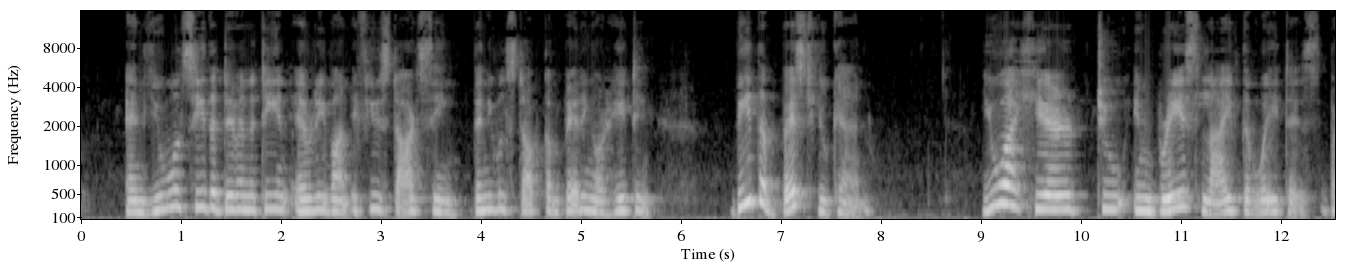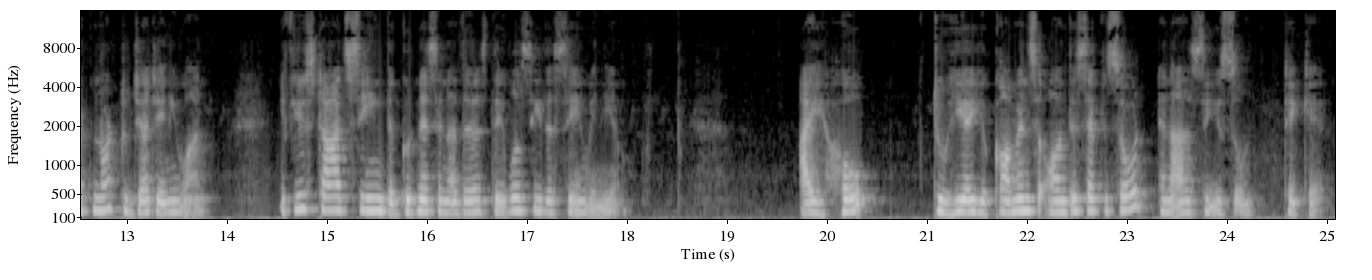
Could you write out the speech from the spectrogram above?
and you will see the divinity in everyone. If you start seeing then you will stop comparing or hating. Be the best you can. You are here to embrace life the way it is but not to judge anyone. If you start seeing the goodness in others they will see the same in you. I hope to hear your comments on this episode and i'll see you soon. Take care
